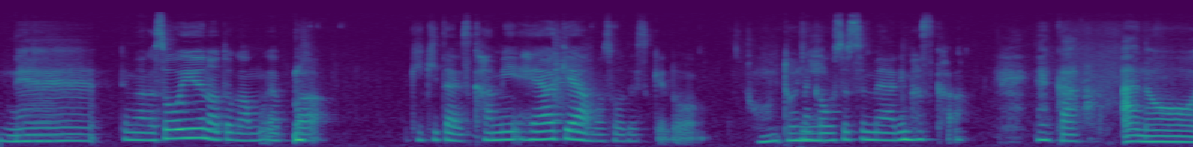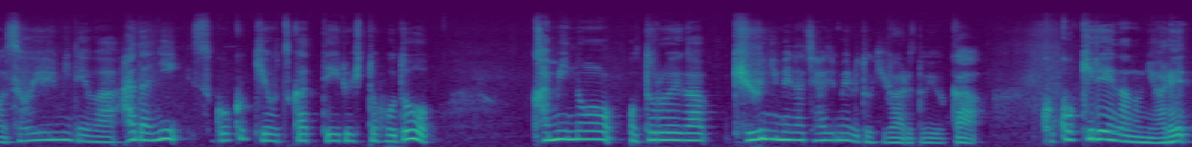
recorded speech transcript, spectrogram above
ね。でもなんかそういうのとかもやっぱ聞きたいです。髪ヘアケアもそうですけど。本当に。なんかおすすめありますか？なんかあのーそういう意味では肌にすごく気を使っている人ほど髪の衰えが急に目立ち始める時があるというかここ綺麗なのにあれ？っ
